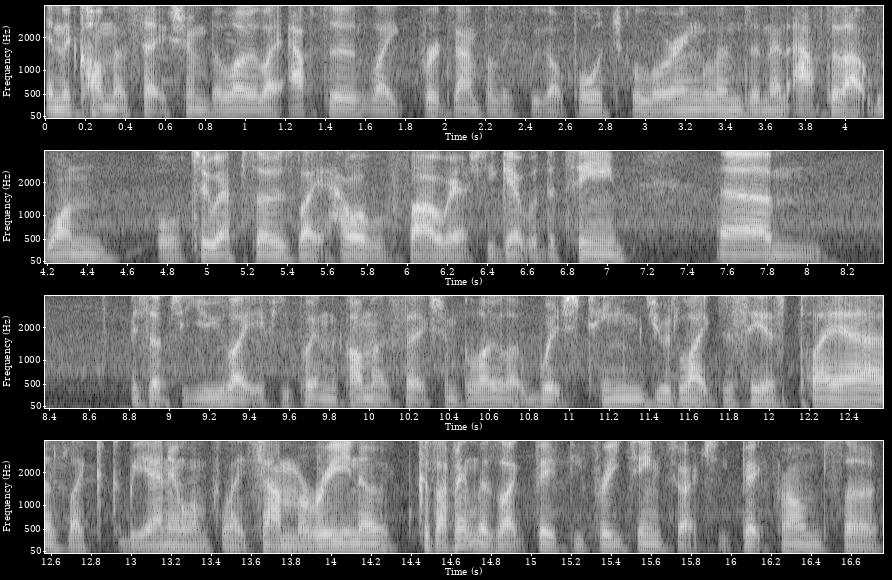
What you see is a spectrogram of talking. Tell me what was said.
in the comment section below like after like for example if we got portugal or england and then after that one or two episodes like however far we actually get with the team um it's up to you like if you put in the comment section below like which teams you would like to see us play as like it could be anyone from like san marino because i think there's like 53 teams to actually pick from so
